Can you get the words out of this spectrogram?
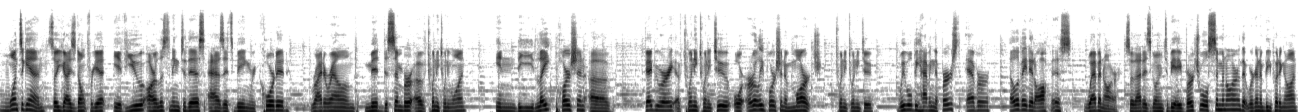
once again, so you guys don't forget, if you are listening to this as it's being recorded right around mid December of 2021, in the late portion of February of 2022 or early portion of March 2022, we will be having the first ever Elevated Office webinar. So that is going to be a virtual seminar that we're going to be putting on.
